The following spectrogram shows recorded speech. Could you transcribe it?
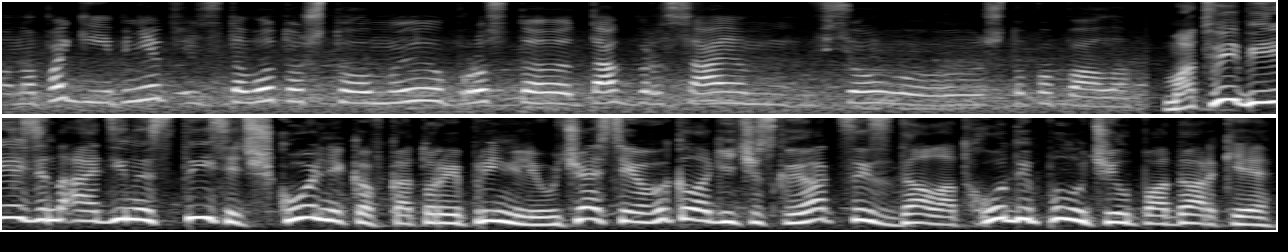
Она погибнет из-за того, то, что мы просто так бросаем все, что попало. Матвей Березин – один из тысяч школьников, которые приняли участие в экологической акции «Сдал отходы, получил подарки».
